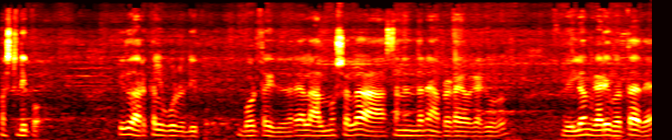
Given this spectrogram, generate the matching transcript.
ಫಸ್ಟ್ ಡಿಪೋ ಇದು ಅರ್ಕಲ್ಗೂಡು ಡಿಪೋ ಬೋರ್ಡ್ ತೆಗೆದಿದ್ದಾರೆ. ಅಲ್ಲ ಆಲ್ಮೋಸ್ಟ್ ಎಲ್ಲ ಹಾಸನದಿಂದನೇ ಆಪ್ರೇಟ್ ಆಗೋ ಗಾಡಿಗಳು. ಇಲ್ಲೊಂದು ಗಾಡಿ ಬರ್ತಾ ಇದೆ.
